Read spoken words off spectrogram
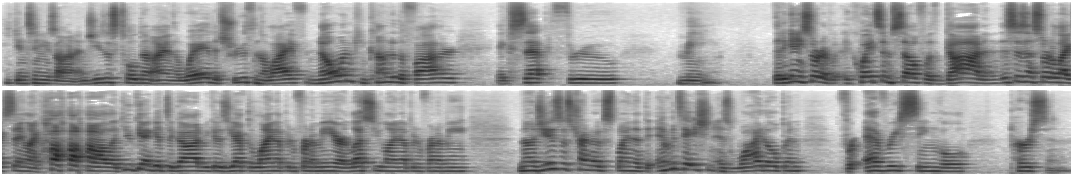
He continues on, and Jesus told them, I am the way, the truth, and the life. No one can come to the Father except through me. That again, he sort of equates himself with God, and this isn't sort of like saying, like, ha ha ha, like you can't get to God because you have to line up in front of me, or unless you line up in front of me. No, Jesus is trying to explain that the invitation is wide open for every single person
